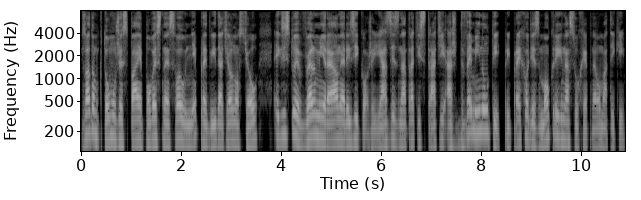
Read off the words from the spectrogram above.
Vzhľadom k tomu, že Spa je povestné svojou nepredvídateľnosťou, existuje veľmi reálne riziko, že jazdec na trati stratí až 2 minúty pri prechode z mokrých na suché pneumatiky.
